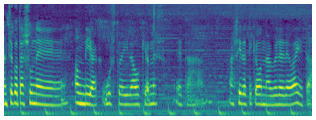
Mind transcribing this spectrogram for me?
antzekotasune handiak guztuei dagokionez eta hasieratik egon da bere ere bai eta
